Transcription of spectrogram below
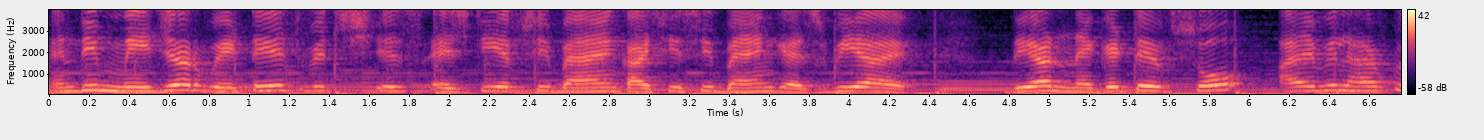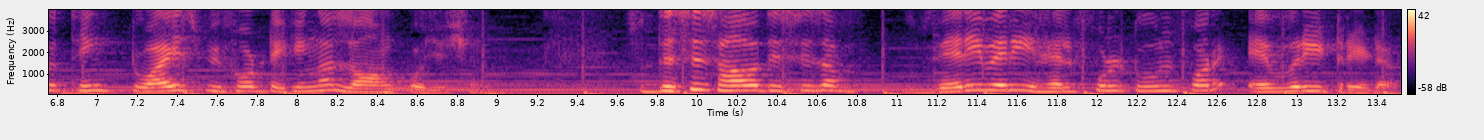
and the major weightage which is HDFC Bank, ICICI Bank, SBI, they are negative. So I will have to think twice before taking a long position. So this is how this is a very very helpful tool for every trader.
